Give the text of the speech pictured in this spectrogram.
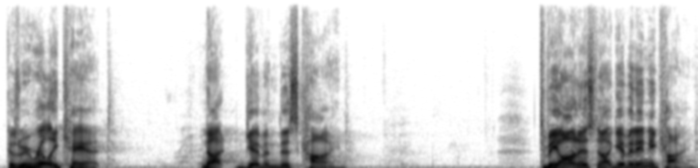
Because we really can't, not given this kind. To be honest, not given any kind.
